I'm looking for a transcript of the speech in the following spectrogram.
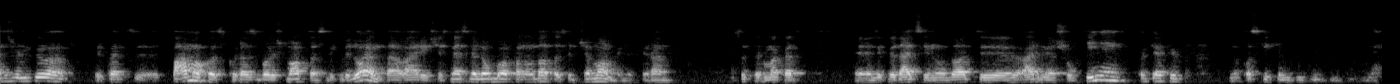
atžvilgiu, taip pat pamokos, kurios buvo išmoktos likviduojant tą avariją, iš esmės vėliau buvo panaudotos ir Černobyliu. Tai yra, visų pirma, kad e, likvidacijai naudoti armijos šauktiniai, tokie kaip, nu, pasakykime,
